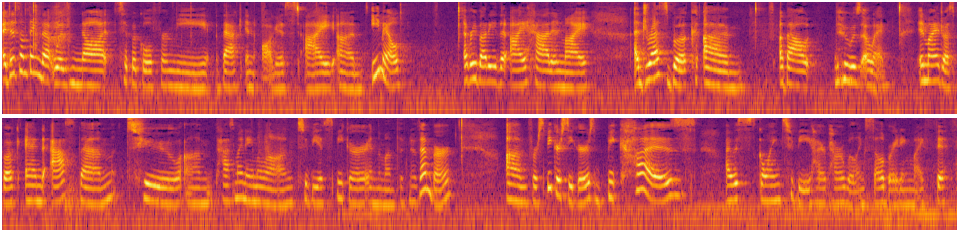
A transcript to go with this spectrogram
I did something that was not typical for me back in August. I um, emailed everybody that I had in my address book um, about who was OA in my address book and asked them to um, pass my name along to be a speaker in the month of November um, for Speaker Seekers because I was going to be Higher Power Willing celebrating my fifth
